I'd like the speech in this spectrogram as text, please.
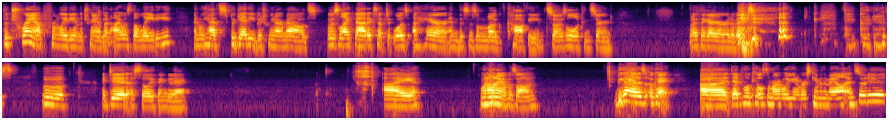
the tramp from Lady and the Tramp and I was the lady and we had spaghetti between our mouths. It was like that, except it was a hair and this is a mug of coffee, so I was a little concerned. But I think I got rid of it. Thank goodness. Ugh. I did a silly thing today. I went on Amazon because, okay, uh, Deadpool Kills the Marvel Universe came in the mail, and so did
